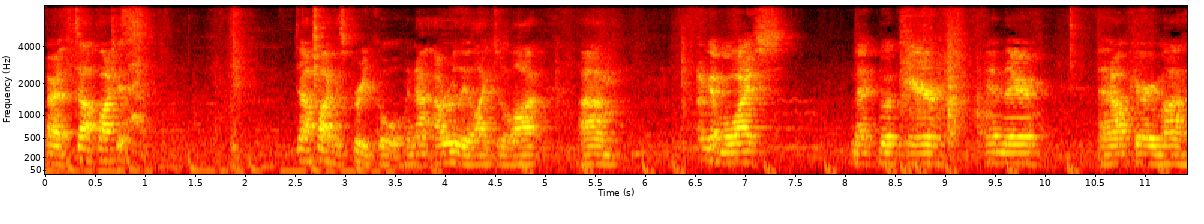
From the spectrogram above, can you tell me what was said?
All right, the top pocket. Top pocket's pretty cool, and I, I really liked it a lot. Um, I've got my wife's MacBook Air in there, and I'll carry my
